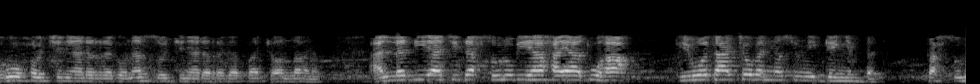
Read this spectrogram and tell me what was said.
ሩሖችን ያደረገው ነፍሶችን ያደረገባቸው አላህ ነው። አለቲ ያቺ ተሕሱሉ ቢሃ ሐያቱሃ ህይወታቸው በእነሱ የሚገኝበት ተሕሱሉ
